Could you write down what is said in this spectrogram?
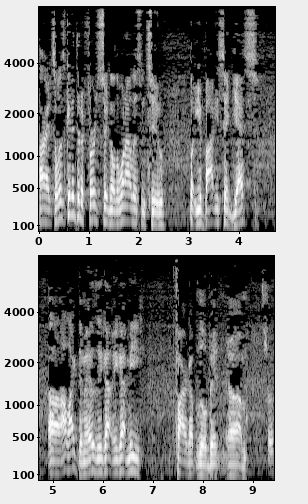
All right, so let's get into the first signal, the one I listened to. But your body said yes. Uh, I liked it, man. It got it got me fired up a little bit. Um, Sure.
